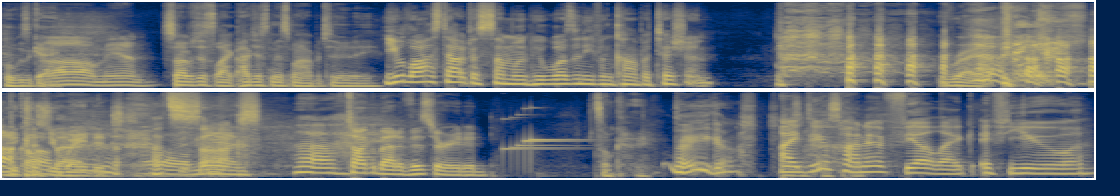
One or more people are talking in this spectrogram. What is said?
who was gay. Oh man. so I was just like, I just missed my opportunity. You lost out to someone who wasn't even competition. Right. Because you that. waited. That sucks. Talk about eviscerated. it's okay. There you go. I do kind of feel like if you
